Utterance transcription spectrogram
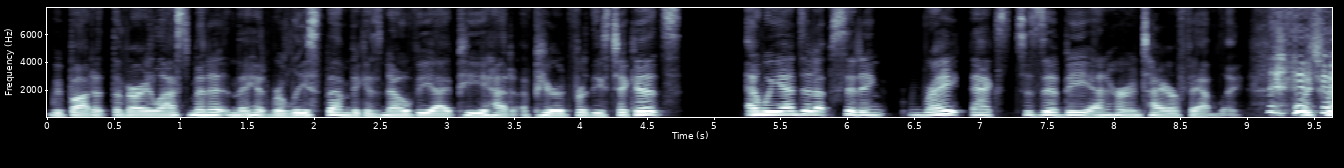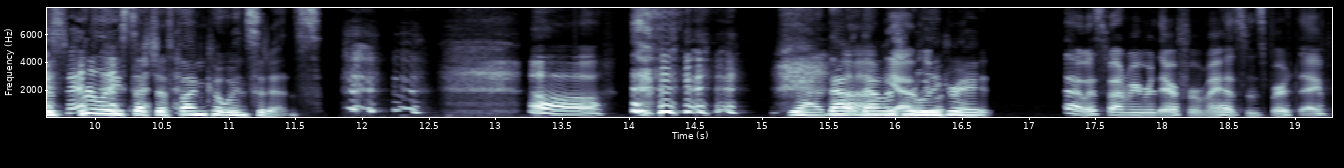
we bought it the very last minute and they had released them because no VIP had appeared for these tickets. And we ended up sitting right next to Zibby and her entire family, which was really such a fun coincidence. Oh. yeah, that, that um, was yeah, really we were, great. That was fun. We were there for my husband's birthday.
